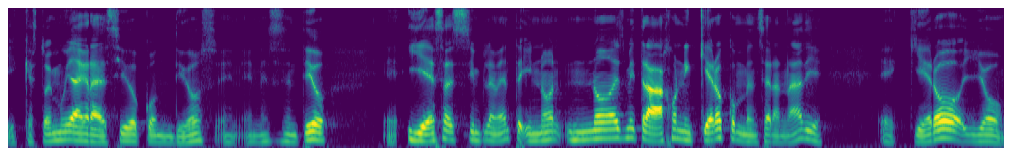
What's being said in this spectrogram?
Y que estoy muy agradecido con Dios en, ese sentido. Eh, y esa es simplemente, y no, no es mi trabajo ni quiero convencer a nadie. Eh, quiero yo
